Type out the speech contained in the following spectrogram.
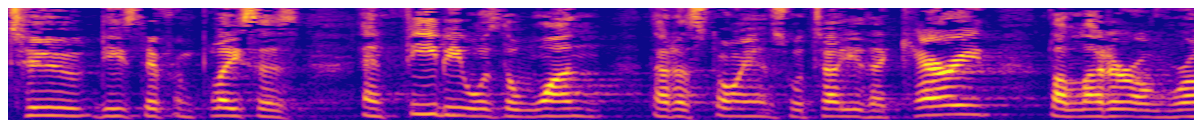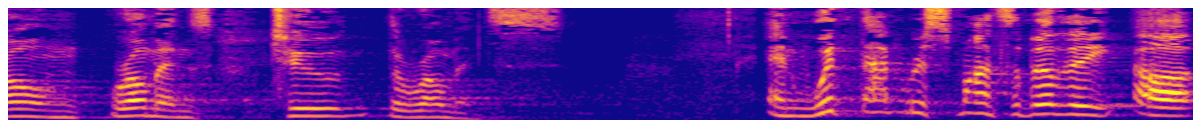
to these different places. And Phoebe was the one that historians will tell you that carried the letter of Rome, Romans to the Romans. And with that responsibility, uh,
